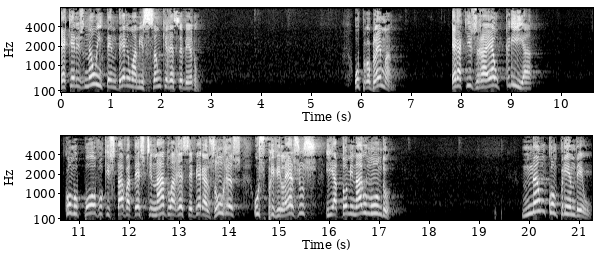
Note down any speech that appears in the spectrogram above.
é que eles não entenderam a missão que receberam. O problema era que Israel cria como povo que estava destinado a receber as honras, os privilégios e a dominar o mundo. Não compreendeu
